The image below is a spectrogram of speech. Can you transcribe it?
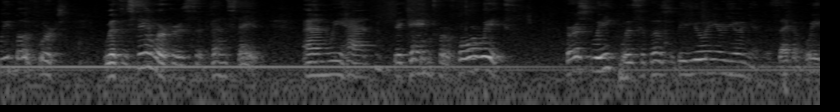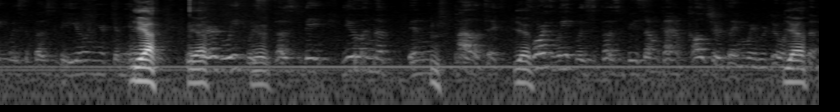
we both worked with the steelworkers at Penn State. And we had, they came for four weeks. First week was supposed to be you and your union. The second week was supposed to be you and your community. Yeah, The yeah, third week was yeah. supposed to be you in the, in Mm. politics. Yeah. Fourth week was supposed to be some kind of culture thing we were doing Yeah. with them.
